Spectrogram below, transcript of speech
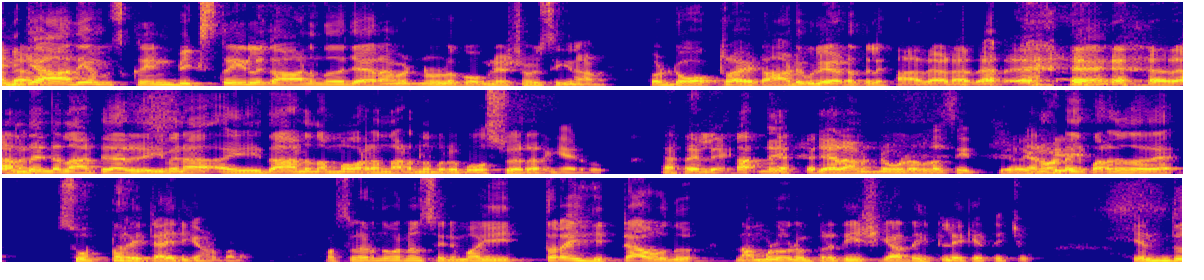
എനിക്ക് ആദ്യം സ്ക്രീൻ ബിഗ് സ്ക്രീനിൽ കാണുന്നത് ജയറാമേട്ടനുള്ള കോമ്പിനേഷൻ ഒരു സീനാണ് ഒരു ഡോക്ടറായിട്ട് ആടുപുലിയാട്ടത്തിൽ. അതാണ്. അന്ന് എന്റെ നാട്ടുകാർ ഇവന ഇതാണ് നമ്മ പറഞ്ഞ നടന്നു പറഞ്ഞ പോസ്റ്റർ വരെ ഇറങ്ങിയായിരുന്നു. അതല്ലേ? ജയറാമേട്ടന്റെ കൂടെ ഉള്ള സീൻ ഞാനോട്ടെ ഈ പറഞ്ഞത് അതെ സൂപ്പർ ഹിറ്റ് ആയിരിക്കുകയാണ് പടം. ഹോസ്റ്റലർ എന്ന് പറഞ്ഞ സിനിമ ഇത്രയും ഹിറ്റാവുന്നു നമ്മളൊരു പ്രതീക്ഷിക്കാത്ത ഹിറ്റിലേക്ക് എത്തിച്ചു. എന്ത്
